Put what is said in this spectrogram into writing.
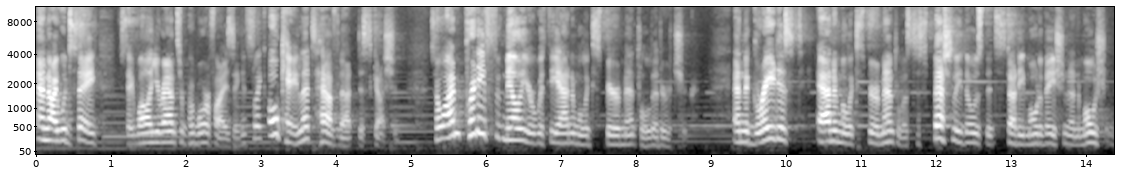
And I would say, say, well, you're anthropomorphizing. It's like, okay, let's have that discussion. So I'm pretty familiar with the animal experimental literature. And the greatest animal experimentalists, especially those that study motivation and emotion,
